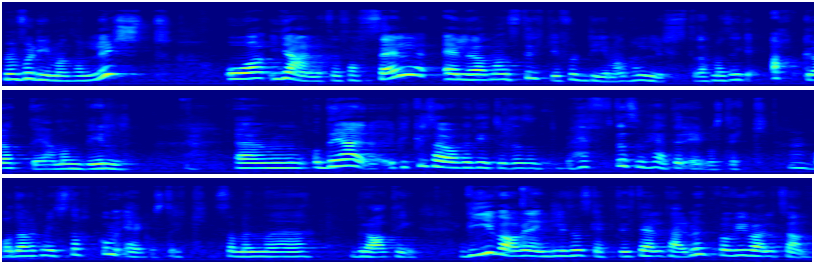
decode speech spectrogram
men fordi man har lyst, og gjerne til seg selv, eller at man strikker fordi man har lyst til det. At man strikker akkurat det man vil. Um, og det er, Pickles har jo akkurat gitt ut et sånt hefte som heter Egostrikk. Og det har vært mye snakk om egostrikk som en uh, bra ting. Vi var vel egentlig litt sånn skeptiske til hele termen, for vi var litt sånn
